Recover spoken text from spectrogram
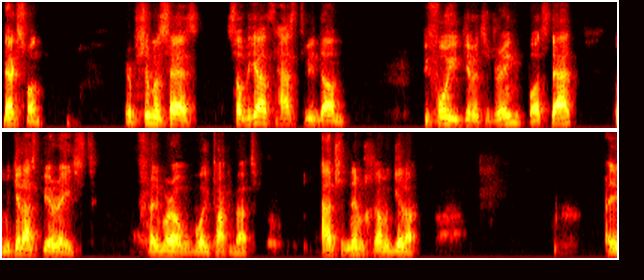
Next one. Reb Shimon says something else has to be done before you give it to drink. What's that? The Megillah has to be erased. Freddie Murrow, what are you talking about? Answer Nimcha Megillah. Freddie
